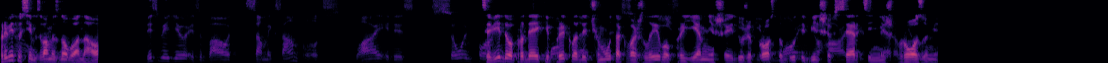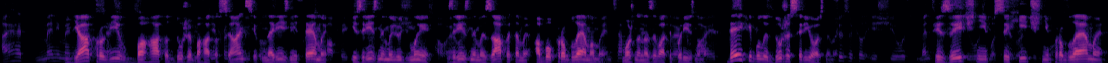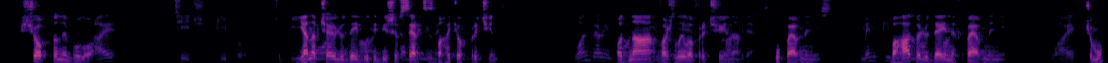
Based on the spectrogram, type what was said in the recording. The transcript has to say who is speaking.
Speaker 1: Привіт усім! З вами знову Анао. Це відео про деякі приклади, чому так важливо, приємніше і дуже просто бути більше в серці, ніж в розумі. Я провів багато, дуже багато сеансів на різні теми
Speaker 2: topics,
Speaker 1: із різними людьми, з різними запитами або проблемами, можна називати по-різному. Деякі були дуже серйозними: фізичні, психічні проблеми, що б то не було. Я навчаю людей бути більше в серці з багатьох причин. Одна важлива причина упевненість. Багато людей не впевнені. Чому?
